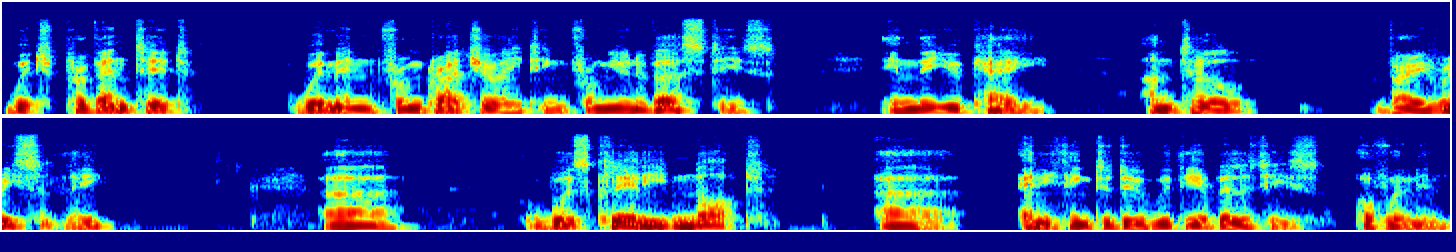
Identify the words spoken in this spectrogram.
which prevented women from graduating from universities in the UK until very recently, uh, was clearly not uh, anything to do with the abilities of women,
